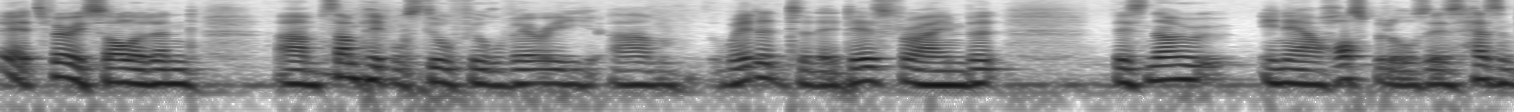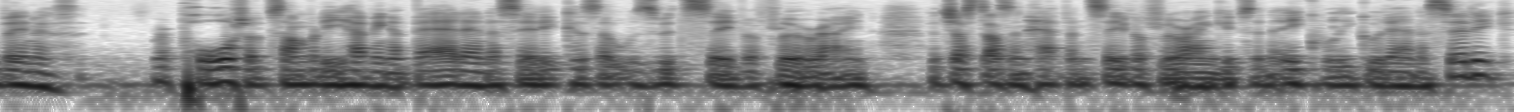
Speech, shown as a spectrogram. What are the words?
Yeah, it's very solid, and um, some people still feel very um, wedded to their desflurane, but there's no in our hospitals. There hasn't been a report of somebody having a bad anaesthetic because it was with sevoflurane. It just doesn't happen. Sevoflurane gives an equally good anaesthetic,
